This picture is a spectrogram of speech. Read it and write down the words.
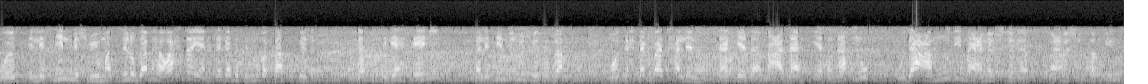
والاثنين مش بيمثلوا جبهة واحدة يعني ده جبهة الموجة بتاعته كده وده في اتجاه تاني فالاثنين دول مش بيتداخلوا. وتحتاج بقى تحللهم ده كده مع ده يتداخلوا وده عمودي ما يعملش كده ما يعملش interference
